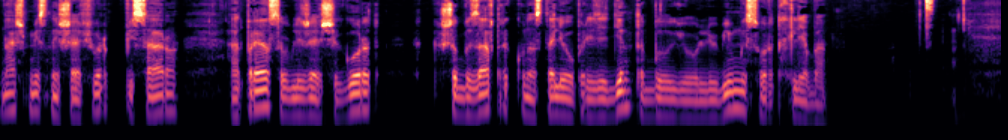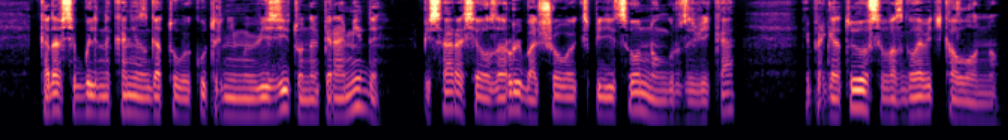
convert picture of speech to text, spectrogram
наш местный шофер Писаро отправился в ближайший город, чтобы завтраку на столе у президента был его любимый сорт хлеба. Когда все были наконец готовы к утреннему визиту на пирамиды, Писаро сел за руль большого экспедиционного грузовика и приготовился возглавить колонну.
